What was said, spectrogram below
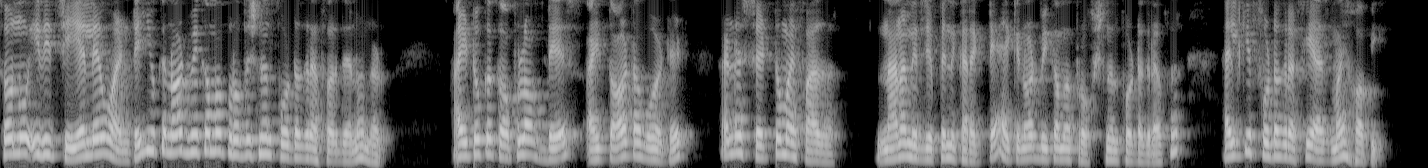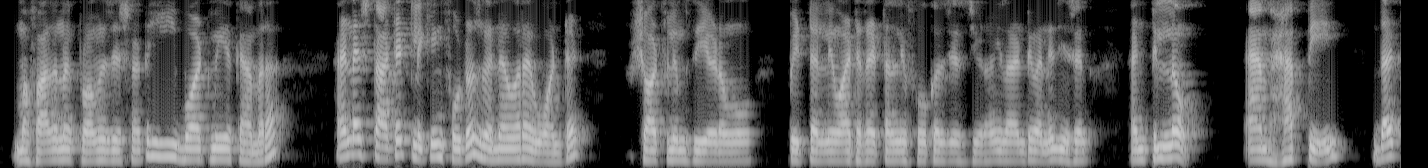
So నువ్వు ఇది చేయలేవు అంటే you cannot become a professional photographer then అన్నాడు. I took a couple of days I thought about it and I said to my father నాన్న మీరు చెప్పింది కరెక్టే I cannot become a professional photographer I keep photography as my hobby మా ఫాదర్ నాకు ప్రామిస్ చేసినట్టు he bought me camera and I started clicking photos whenever I wanted short films తీయడము పిట్టల్ని వాటి రెట్టల్ని ఫోకస్ చేసి చేయడం ఇలాంటివన్నీ చేశాను. And till now I'm happy that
